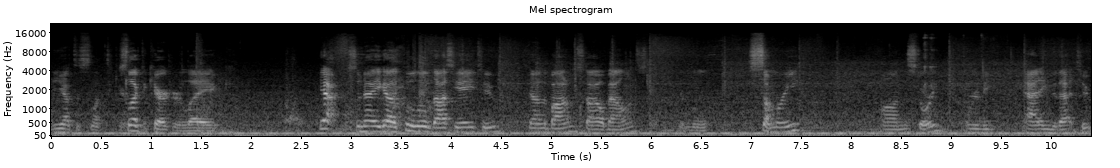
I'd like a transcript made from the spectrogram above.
And You have to select the character. Select a character, like yeah. So now you got a cool little dossier too down the bottom, style balance. Get a little summary on the story. We're gonna be adding to that too.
